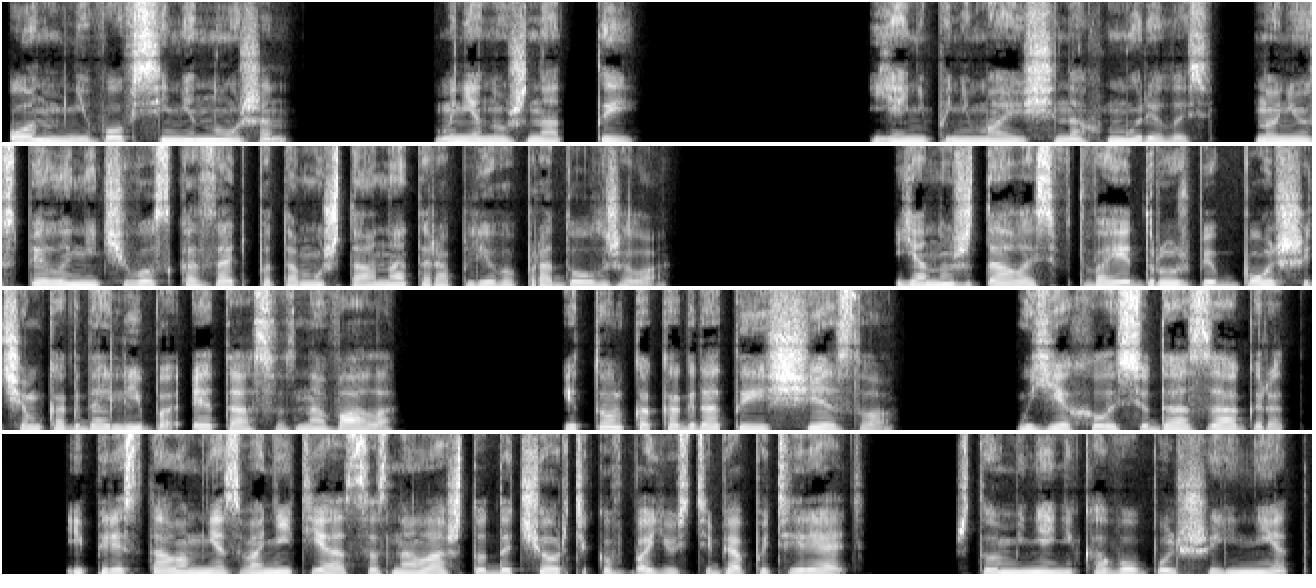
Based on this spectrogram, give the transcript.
он мне вовсе не нужен. Мне нужна ты. Я непонимающе нахмурилась, но не успела ничего сказать, потому что она торопливо продолжила. Я нуждалась в твоей дружбе больше, чем когда-либо это осознавала. И только когда ты исчезла, уехала сюда за город и перестала мне звонить, я осознала, что до чертиков боюсь тебя потерять, что у меня никого больше и нет.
